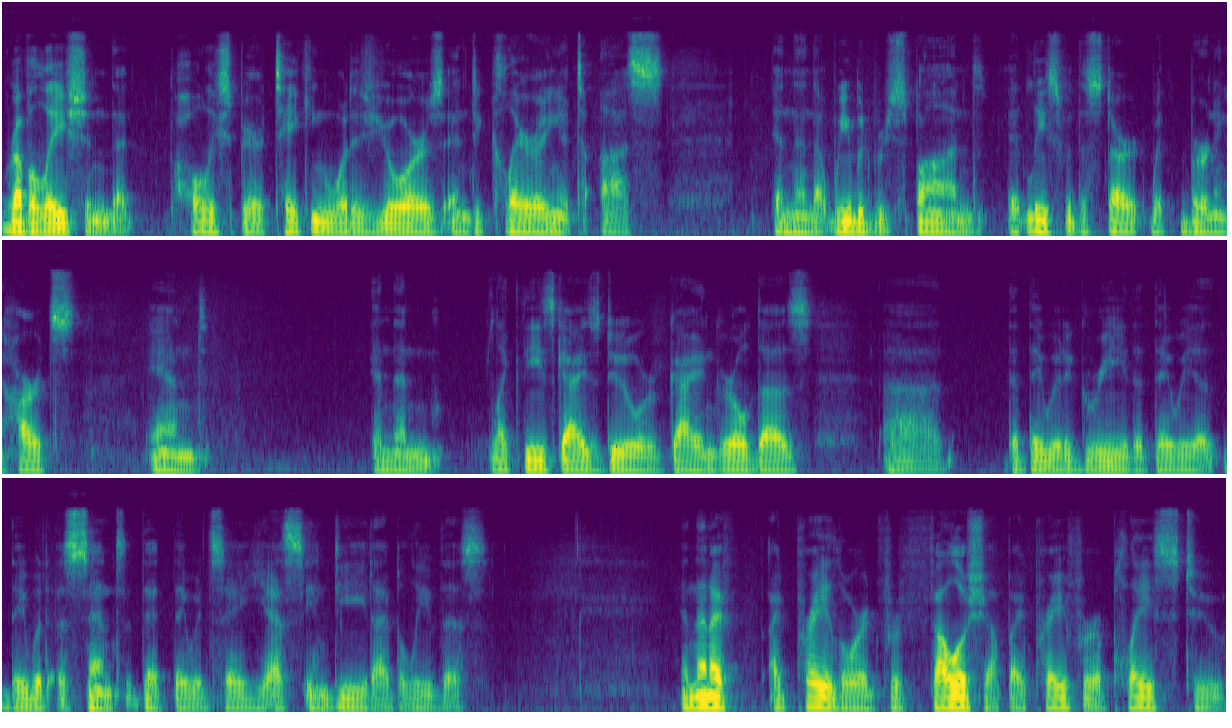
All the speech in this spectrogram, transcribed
revelation, that Holy Spirit taking what is yours and declaring it to us, and then that we would respond, at least with the start, with burning hearts and and then like these guys do or guy and girl does, uh, that they would agree, that they would they would assent, that they would say, yes, indeed, I believe this. And then I I pray, Lord, for fellowship. I pray for a place to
